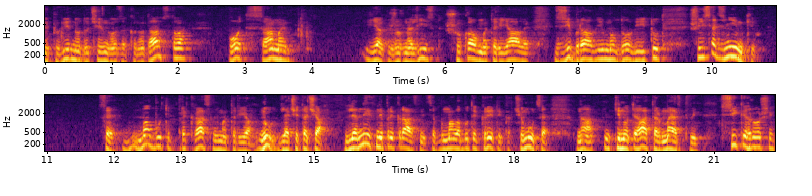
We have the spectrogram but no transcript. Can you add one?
відповідно до чинного законодавства, от саме як журналіст, шукав матеріали, зібрав і в Молдові, і тут 60 знімків. Це мав бути прекрасний матеріал. Ну, для читача. Для них не прекрасний, це мала бути критика. Чому це на кінотеатр мертвий? Стільки грошей.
